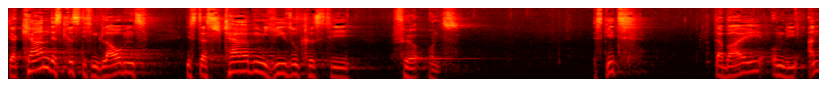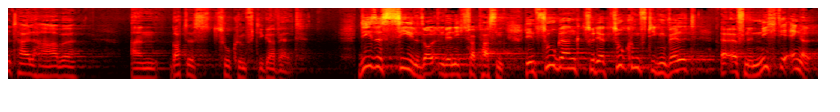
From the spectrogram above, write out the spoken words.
der Kern des christlichen Glaubens ist das Sterben Jesu Christi für uns. Es geht dabei um die Anteilhabe an Gottes zukünftiger Welt. Dieses Ziel sollten wir nicht verpassen. Den Zugang zu der zukünftigen Welt eröffnen nicht die Engel.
